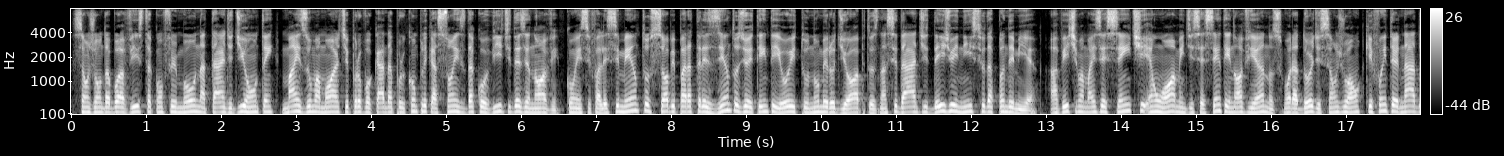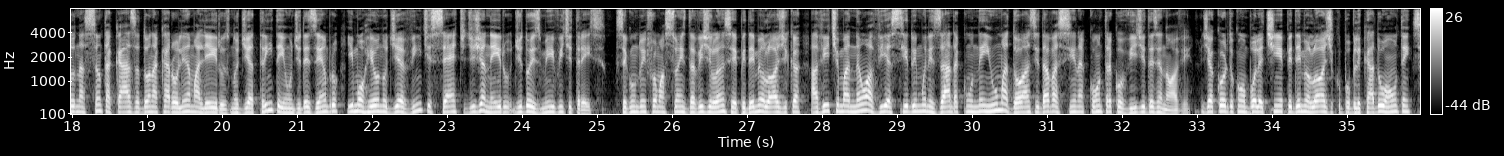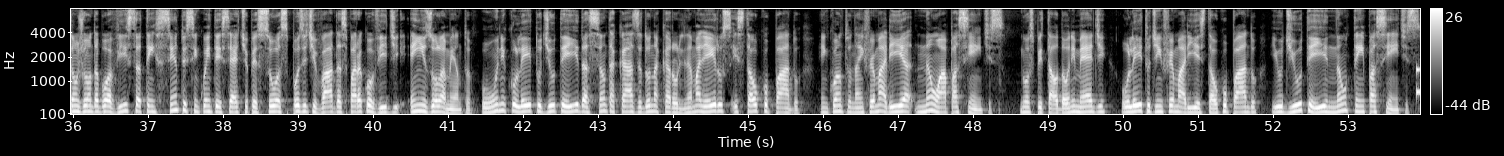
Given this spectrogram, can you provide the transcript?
São João da Boa Vista confirmou na tarde de ontem mais uma morte provocada por complicações da Covid-19. Com esse falecimento, sobe para 388 o número de óbitos na cidade desde o início da pandemia. A vítima mais recente é um homem de 69 anos, morador de São João, que foi internado na Santa Casa Dona Carolina Malheiros no dia 31 de dezembro e morreu no dia 27 de janeiro de 2023. Segundo informações da Vigilância Epidemiológica, a vítima não havia sido imunizada com nenhuma dose da vacina contra a Covid-19. De acordo com o boletim epidemiológico publicado ontem, São João da Boa Vista tem 157 pessoas positivadas para a Covid em isolamento. O único leito de UTI da Santa Casa Dona Carolina Malheiros está ocupado, enquanto na enfermaria não há pacientes. No hospital da Unimed, o leito de enfermaria está ocupado e o de UTI não tem pacientes.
